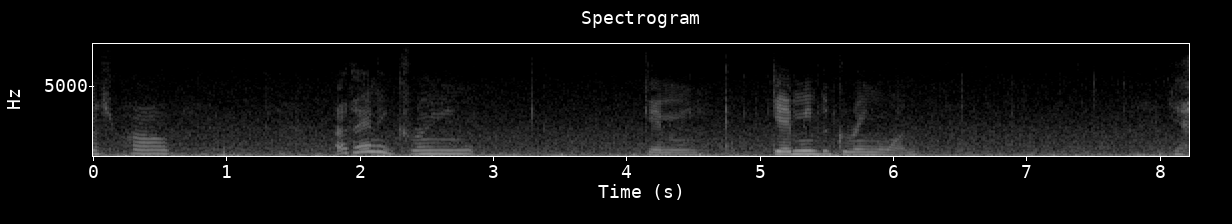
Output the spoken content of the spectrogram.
Let's pop. Are there any green? Give me. Give me the green one. Yes.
